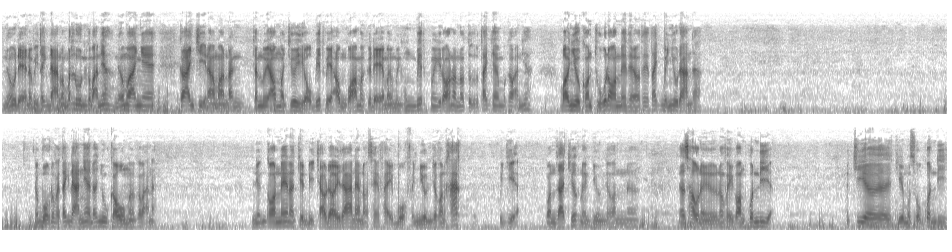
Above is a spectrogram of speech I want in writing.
Nếu để nó bị tách đàn mà mất luôn các bạn nhé. Nếu mà anh các anh chị nào mà đang chăn nuôi ong mà chưa hiểu biết về ong quá mà cứ để mà mình không biết mấy cái đó là nó tự tách nha các bạn nhé. Bao nhiêu con chú đòn đây thì nó sẽ tách bấy nhiêu đàn ra nó buộc nó phải tách đàn nhé, đó nhu cầu mà các bạn ạ. Những con đấy là chuẩn bị chào đời ra là nó sẽ phải buộc phải nhường cho con khác. Quý chị ạ, con ra trước là nhường cho con ờ, ra sau này, nó phải gom quân đi ạ. Nó chia chia một số quân đi.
